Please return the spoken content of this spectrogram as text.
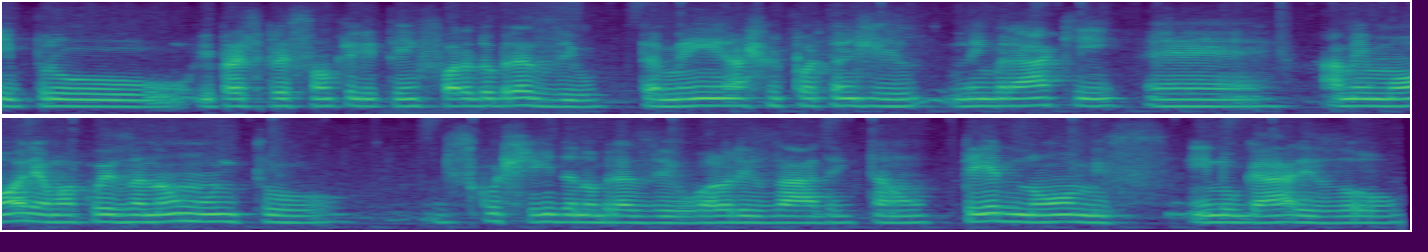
e para a expressão que ele tem fora do Brasil. Também acho importante lembrar que é, a memória é uma coisa não muito discutida no Brasil, valorizada. Então, ter nomes em lugares ou,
